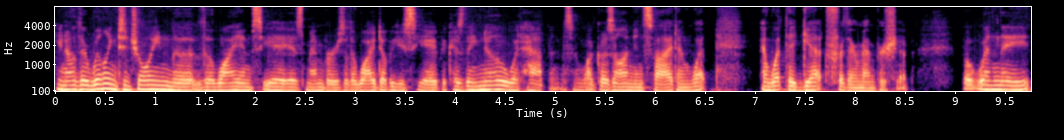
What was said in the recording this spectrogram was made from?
You know, they're willing to join the, the YMCA as members of the YWCA because they know what happens and what goes on inside and what, and what they get for their membership. But when they,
